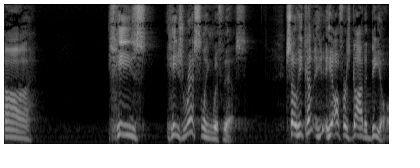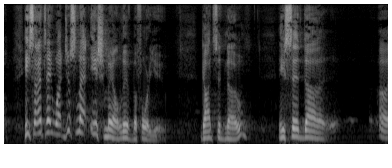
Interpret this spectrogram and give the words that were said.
uh, he's, he's wrestling with this. So he, come, he, offers God a deal. He said, I tell you what, just let Ishmael live before you. God said, No. He said, uh, uh,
